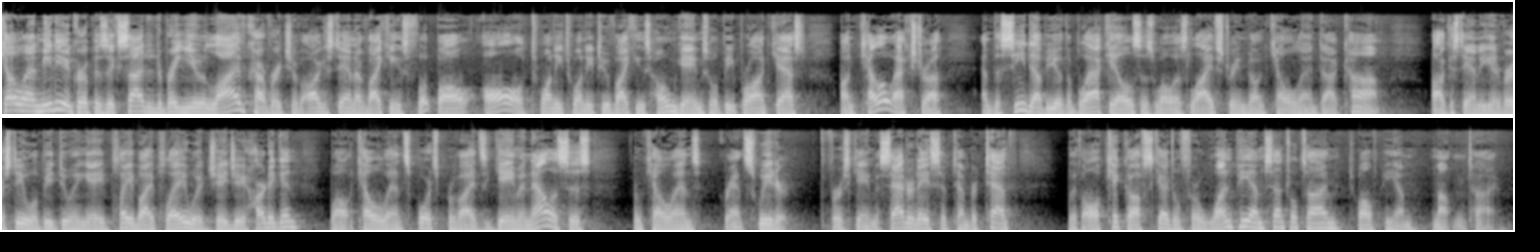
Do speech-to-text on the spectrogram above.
KELOLAND Media Group is excited to bring you live coverage of Augustana Vikings football. All 2022 Vikings home games will be broadcast on KELO Extra and the CW of the Black Hills, as well as live streamed on KELOLAND.com. Augustana University will be doing a play-by-play with J.J. Hartigan, while KELOLAND Sports provides game analysis from KELOLAND's Grant Sweeter. The first game is Saturday, September 10th with all kickoffs scheduled for 1 p.m. Central Time, 12 p.m. Mountain Time.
